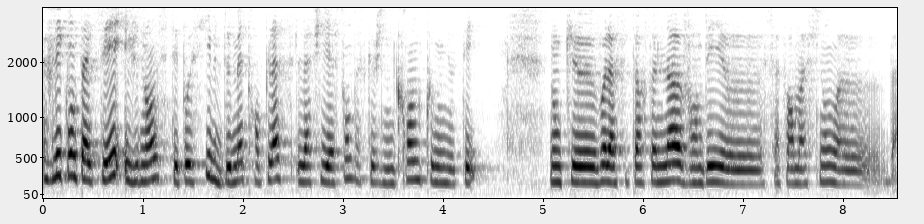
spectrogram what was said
Je l'ai contacté et je lui ai demandé si c'était possible de mettre en place l'affiliation parce que j'ai une grande communauté. Donc euh, voilà, cette personne-là vendait euh, sa formation euh, bah,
